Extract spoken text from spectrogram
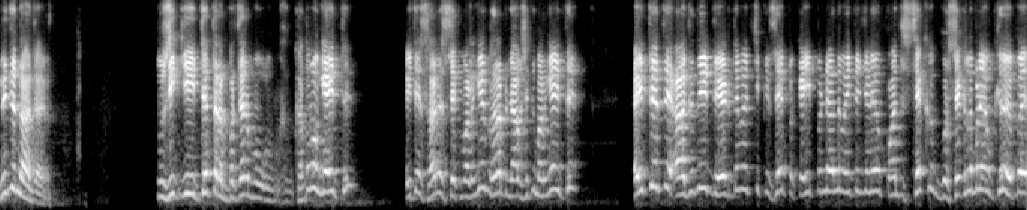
ਨਹੀਂ ਤੇ ਨਾ ਜਾਇਓ। ਤੁਸੀਂ ਕੀ ਇੱਥੇ ਧਰਮ ਪ੍ਰਚਾਰ ਖਤਮ ਹੋ ਗਿਆ ਇੱਥੇ? ਇੱਥੇ ਸਾਰੇ ਸਿੱਖ ਬਣ ਗਏ, ਸਾਰਾ ਪੰਜਾਬ ਸਿੱਖ ਬਣ ਗਿਆ ਇੱਥੇ? ਇੱਥੇ ਤੇ ਅੱਜ ਦੀ ਡੇਟ ਦੇ ਵਿੱਚ ਕਿਸੇ ਕਈ ਪਿੰਡਾਂ ਦੇ ਵਿੱਚ ਜਿਹੜੇ ਉਹ ਪੰਜ ਸਿੱਖ ਗੁਰਸਿੱਖ ਲੱਭਣੇ ਔਖੇ ਹੋਏ ਪਏ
